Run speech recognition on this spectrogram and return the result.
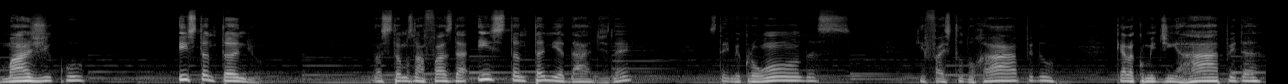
mágico, instantâneo. Nós estamos na fase da instantaneidade, né? Você tem micro-ondas, que faz tudo rápido, aquela comidinha rápida.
